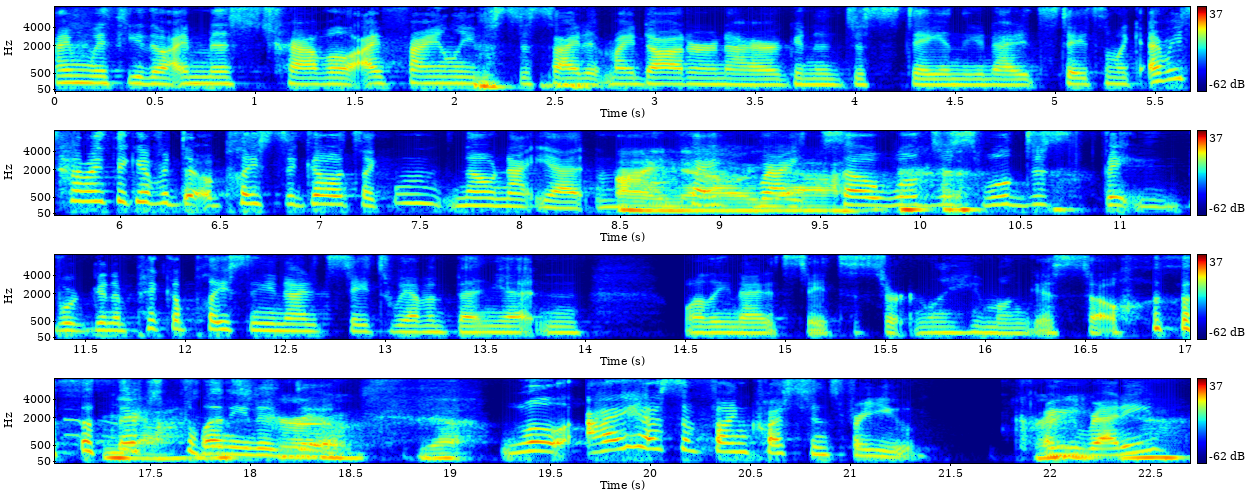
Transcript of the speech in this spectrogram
I'm with you though. I miss travel. I finally just Mm-hmm. decided my daughter and I are going to just stay in the United States. I'm like, every time I think of a, a place to go, it's like, mm, no, not yet. Mm, I know, right. yeah. So we'll just, we'll just, we're going to pick a place in the United States we haven't been yet. And well, the United States is certainly humongous. So there's Yeah, plenty to that's do. Yeah, Well, I have some fun questions for you. great. you ready? Yeah,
